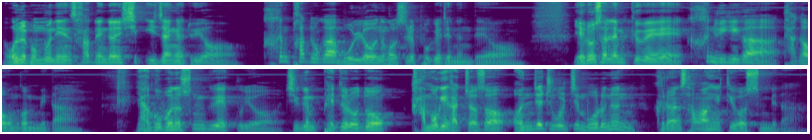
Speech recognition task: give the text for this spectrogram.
오늘 본문인 사도행전 12장에도요, 큰 파도가 몰려오는 것을 보게 되는데요. 예루살렘 교회에 큰 위기가 다가온 겁니다. 야고보는 순교했고요. 지금 베드로도 감옥에 갇혀서 언제 죽을지 모르는 그런 상황이 되었습니다.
